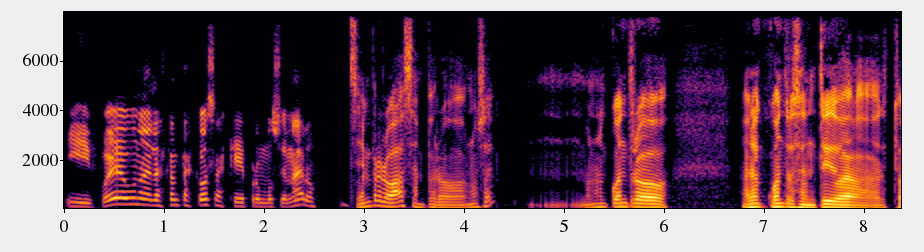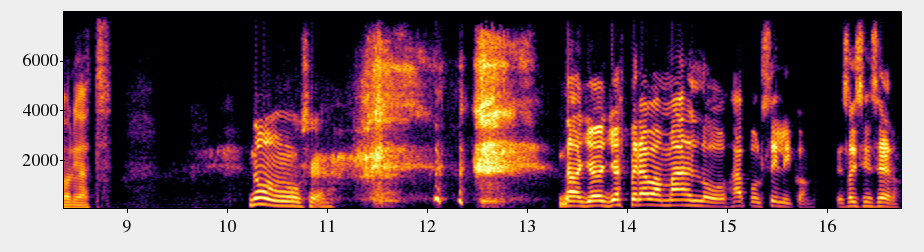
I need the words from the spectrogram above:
Y fue una de las tantas cosas que promocionaron. Siempre lo hacen, pero no sé. No encuentro, no encuentro sentido a la historia esta. No, o sea. no, yo, yo esperaba más los Apple Silicon, te soy sincero.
